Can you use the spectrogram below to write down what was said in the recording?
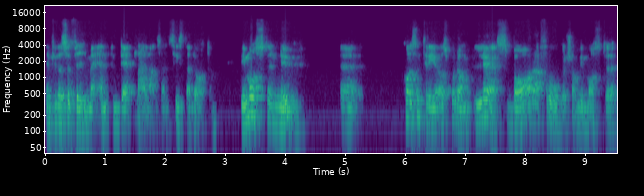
En filosofi med en deadline, alltså en sista datum. Vi måste nu eh, koncentrera oss på de lösbara frågor som vi måste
